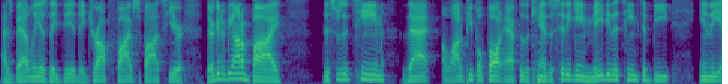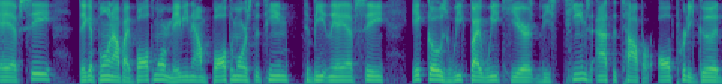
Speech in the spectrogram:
as badly as they did, they dropped five spots here. They're going to be on a bye. This was a team that a lot of people thought after the Kansas City game, maybe the team to beat in the AFC. They get blown out by Baltimore. Maybe now Baltimore is the team to beat in the AFC. It goes week by week here. These teams at the top are all pretty good,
